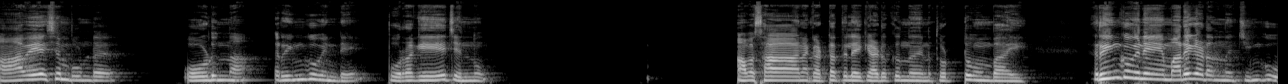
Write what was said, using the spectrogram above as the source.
ആവേശം പൂണ്ട് ഓടുന്ന റിങ്കുവിന്റെ പുറകേ ചെന്നു. അവസാന ഘട്ടത്തിലേക്ക് അടുക്കുന്നതിന് തൊട്ടു മുമ്പായി റിങ്കുവിനെ മറികടന്ന് ചിങ്കു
